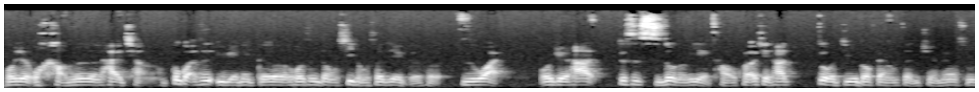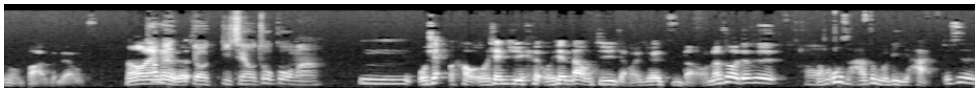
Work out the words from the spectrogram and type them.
我觉得我靠，真的太强了！不管是语言的隔阂，或是这种系统设计的隔阂之外，我觉得他就是实作能力也超快，而且他做的几乎都非常正确，没有出什么 bug 这样子。然后那他们个有以前有做过吗？嗯，我先好，我先继续，我先当我继续讲，我就会知道。我那时候就是，哦，为什么他这么厉害？就是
